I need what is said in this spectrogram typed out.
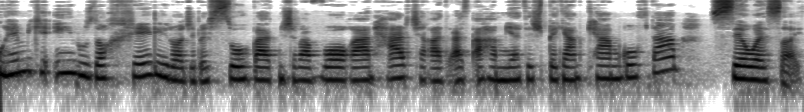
مهمی که این روزا خیلی راجبش صحبت میشه و واقعا هر چقدر از اهمیتش بگم کم گفتم سئو سایت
